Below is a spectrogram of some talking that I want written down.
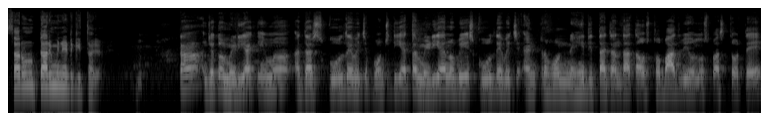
ਸਰ ਉਹਨੂੰ ਟਰਮੀਨੇਟ ਕੀਤਾ ਜਾਵੇ। ਤਾਂ ਜਦੋਂ ਮੀਡੀਆ ਟੀਮ ਅਦਰ ਸਕੂਲ ਦੇ ਵਿੱਚ ਪਹੁੰਚਦੀ ਹੈ, ਤਾਂ ਮੀਡੀਆ ਨੂੰ ਵੀ ਸਕੂਲ ਦੇ ਵਿੱਚ ਐਂਟਰ ਹੋਣ ਨਹੀਂ ਦਿੱਤਾ ਜਾਂਦਾ, ਤਾਂ ਉਸ ਤੋਂ ਬਾਅਦ ਵੀ ਉਹਨੂੰ ਸਪਸ਼ਟ ਤੌਰ ਤੇ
